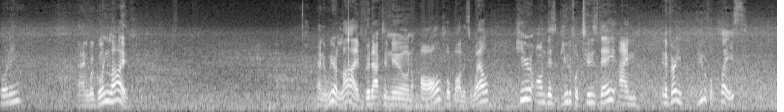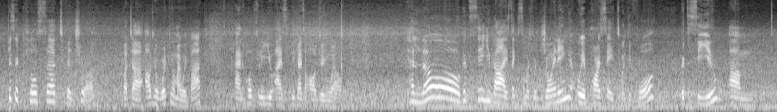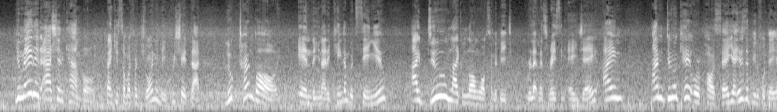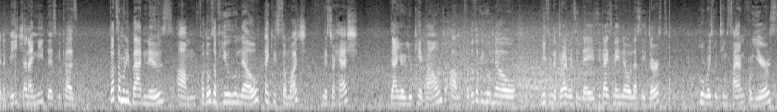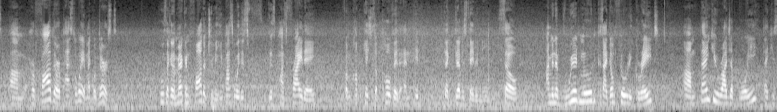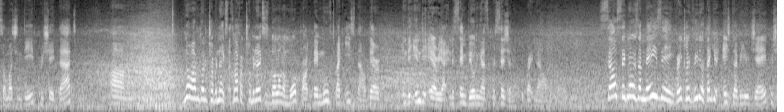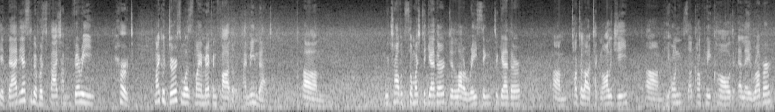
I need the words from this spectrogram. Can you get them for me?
recording. And we're going live. And we are live. Good afternoon, all. Hope all is well. Here on this beautiful Tuesday, I'm in a very beautiful place, just a closer to Ventura, but uh, out here working on my way back. And hopefully, you guys, you guys are all doing well. Hello, good seeing you guys. Thank you so much for joining. Oye Parse 24. Good to see you. Um, you made it, Ashton Campbell. Thank you so much for joining me. Appreciate that. Luke Turnbull in the United Kingdom. Good seeing you. I do like long walks on the beach. Relentless Racing AJ. I'm I'm doing okay, or Parse. Yeah, it is a beautiful day in the beach, and I need this because got some really bad news. Um, for those of you who know, thank you so much. Mr. Hesh, Daniel UK bound. Um, for those of you who know me from the drag racing days, you guys may know Leslie Durst, who raced with Team Scion for years. Um, her father passed away, Michael Durst, who's like an American father to me. He passed away this this past Friday from complications of COVID, and it like devastated me. So I'm in a weird mood because I don't feel really great. Um, thank you, Rajab Boy. Thank you so much indeed. Appreciate that. Um, no, I'm going to Turbonetics. As a matter of fact, Turbonetics is no longer Moorpark. They moved back east now. They're in the Indy area in the same building as Precision right now. Cell signal is amazing. Very clear video. Thank you, HWJ. Appreciate that. Yes, Sleeper vs. Flash. I'm very hurt. Michael Durst was my American father. I mean that. Um, we traveled so much together, did a lot of racing together, um, talked a lot of technology. Um, he owns a company called LA Rubber,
